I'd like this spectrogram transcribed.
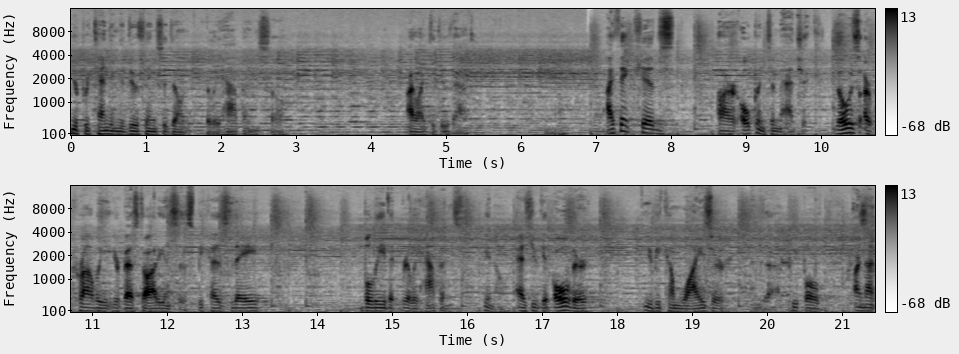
You're pretending to do things that don't really happen, so I like to do that. I think kids are open to magic. Those are probably your best audiences because they believe it really happens. You know, as you get older, you become wiser, and uh, people are not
